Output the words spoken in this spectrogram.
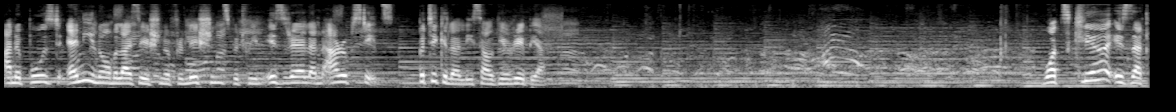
and opposed any normalization of relations between Israel and Arab states, particularly Saudi Arabia. What's clear is that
